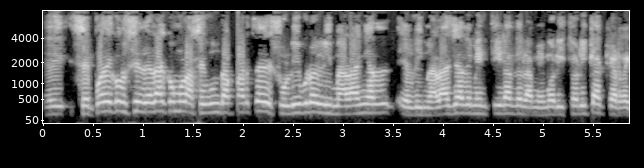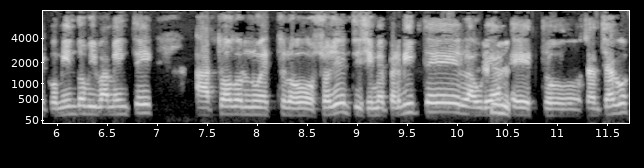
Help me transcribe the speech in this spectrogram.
eh, se puede considerar como la segunda parte de su libro El Himalaya, el Himalaya de mentiras de la memoria histórica, que recomiendo vivamente a todos nuestros oyentes. Y si me permite, Laureano, esto, Santiago,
